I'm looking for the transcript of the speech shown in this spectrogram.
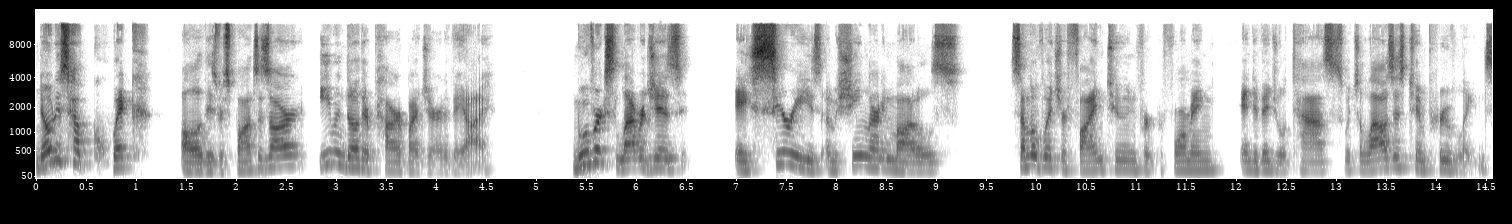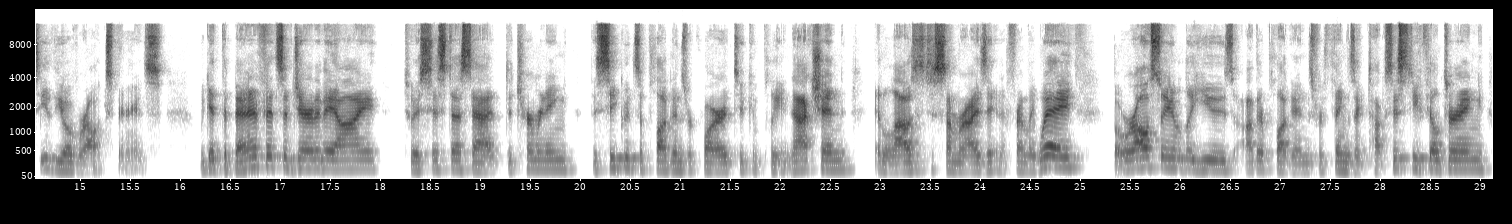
Notice how quick all of these responses are, even though they're powered by generative AI. MoveWorks leverages a series of machine learning models, some of which are fine-tuned for performing individual tasks, which allows us to improve latency of the overall experience. We get the benefits of generative AI to assist us at determining the sequence of plugins required to complete an action. It allows us to summarize it in a friendly way, but we're also able to use other plugins for things like toxicity filtering,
